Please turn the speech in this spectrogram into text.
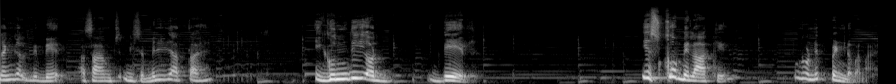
जंगल में बेर आसानी से मिल जाता है। इगुंदी और बेर इसको मिला के उन्होंने पिंड बनाया।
